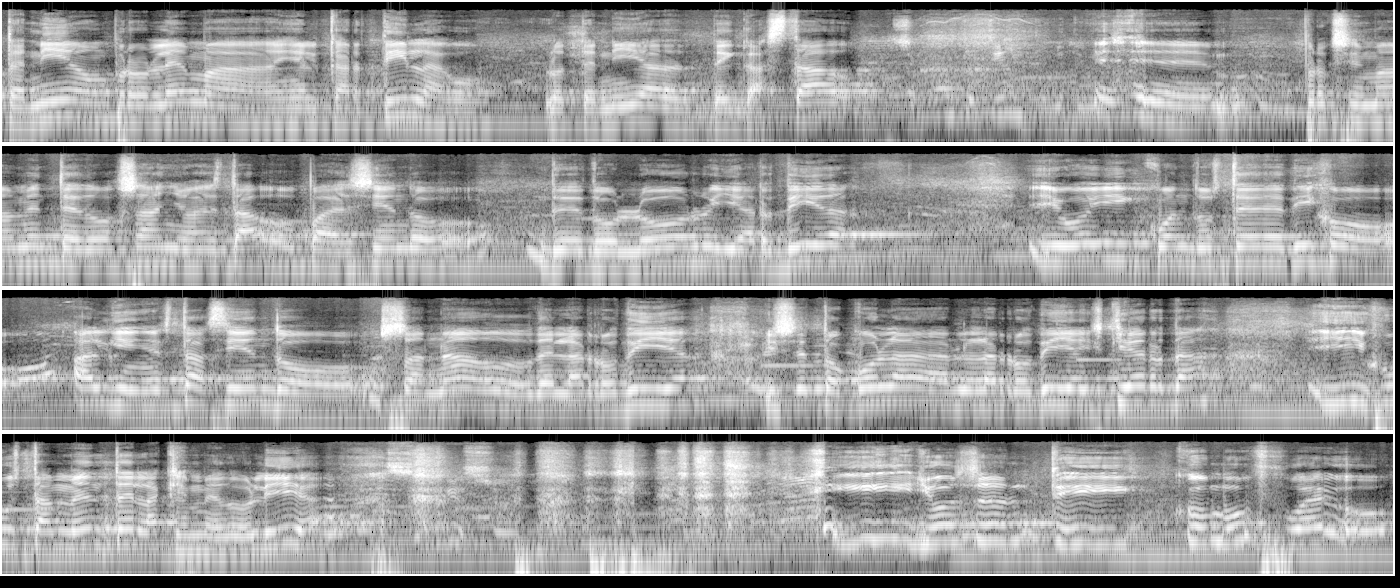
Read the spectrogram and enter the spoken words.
tenía un problema en el cartílago, lo tenía desgastado. ¿Cuánto tiempo? Eh, aproximadamente dos años he estado padeciendo de dolor y ardida. Y hoy cuando usted dijo, alguien está siendo sanado de la rodilla y se tocó la, la rodilla izquierda y justamente la que me dolía. Y yo sentí como fuego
